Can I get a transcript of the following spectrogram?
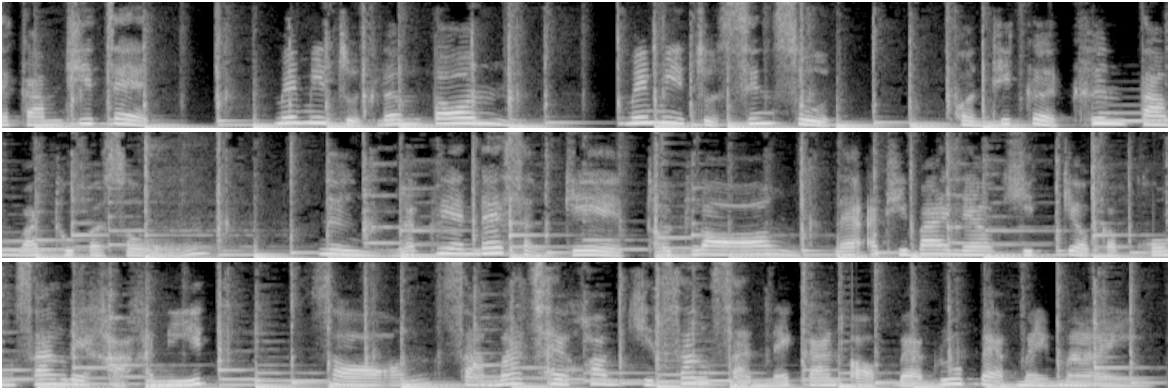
จกรรมที่ 7 ไม่มีจุดเริ่มต้น ไม่มีจุดสิ้นสุด ผลที่เกิดขึ้นตามวัตถุประสงค์ 1. นักเรียนได้สังเกต ทดลอง และอธิบายแนวคิดเกี่ยวกับโครงสร้างเรขาคณิต 2. สามารถใช้ความคิดสร้างสรรค์ในการออกแบบรูปแบบใหม่ ๆ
